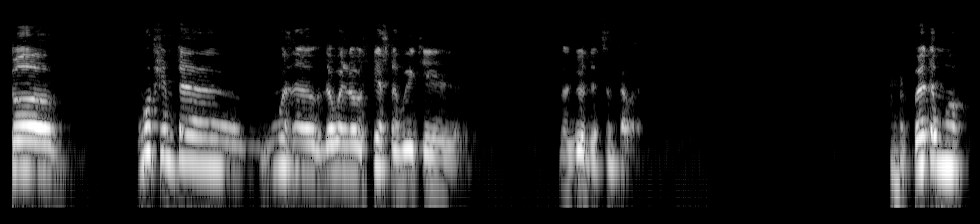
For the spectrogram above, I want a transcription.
то, в общем-то, можно довольно успешно выйти на звезды Центавра. Поэтому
